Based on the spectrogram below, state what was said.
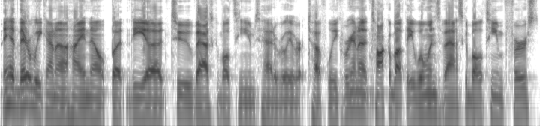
they had their week on a high note. But the uh, two basketball teams had a really tough week. We're gonna talk about the women's basketball team first.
